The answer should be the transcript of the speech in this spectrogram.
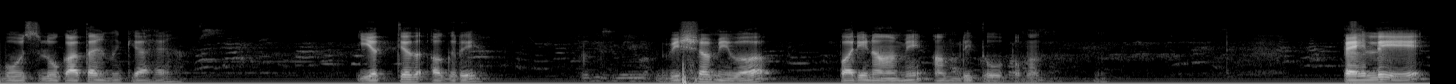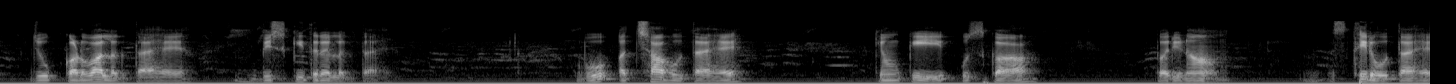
वो श्लोक आता है ना, क्या है? यत्यद अग्रे विषमिव परिणामे अमृतोपम पहले जो कड़वा लगता है विष की तरह लगता है, वो अच्छा होता है क्योंकि उसका परिणाम स्थिर होता है,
